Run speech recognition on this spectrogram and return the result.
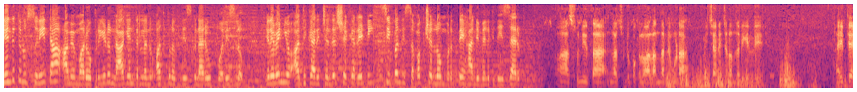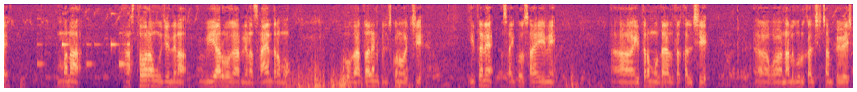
నిందితులు సునీత ఆమె మరో ప్రియుడు నాగేంద్రలను అదుపులోకి తీసుకున్నారు పోలీసులు. రెవెన్యూ అధికారి చంద్రశేఖర్ రెడ్డి సిబ్బంది సమక్షంలో మృతదేహాన్ని వెలికితీశారు సునీత ఇంకా చుట్టుపక్కల వాళ్ళందరినీ కూడా విచారించడం జరిగింది. అయితే మన హస్తవరంకు చెందిన విఆర్ఓ గారు నిన్న సాయంత్రము ఒక అతనిని పిలుచుకొని వచ్చి ఇతనే సైకో సాయిని ఇతర ముద్దాయిలతో కలిసి నలుగురు కలిసి చంపివేసి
